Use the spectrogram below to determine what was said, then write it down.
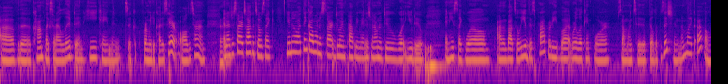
of the complex that I lived in, he came in to, for me to cut his hair all the time, and Uh-huh. I just started talking to him. I was like, you know, I think I want to start doing property management. I want to do what you do, and he's like, well, I'm about to leave this property, but we're looking for someone to fill the position. I'm like, oh,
